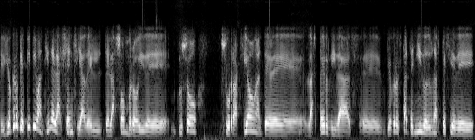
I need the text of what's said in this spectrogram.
yo creo que Pipi mantiene la esencia del, asombro y de incluso su reacción ante las pérdidas, eh, yo creo que está teñido de una especie de,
